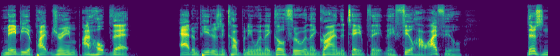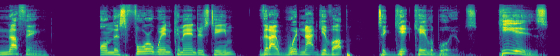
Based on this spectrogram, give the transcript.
maybe a pipe dream. I hope that Adam Peters and company, when they go through and they grind the tape, they they feel how I feel. There's nothing on this four win Commanders team that I would not give up to get Caleb Williams. He is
